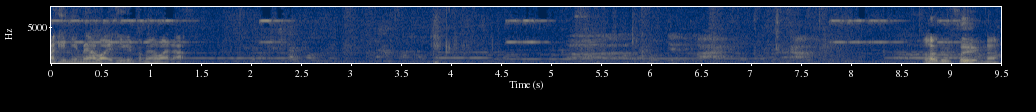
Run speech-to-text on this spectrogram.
ถ้าที่นี้ไม่อร่อยที่อื่นก็ไม่อร่อยละเราดูฝืนเนาะ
